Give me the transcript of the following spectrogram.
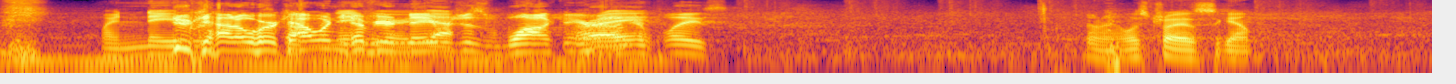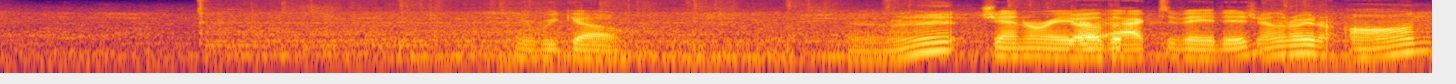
My neighbor. You gotta work out when you have your neighbor yeah. just walking around your place. All right, let's try this again. Here we go. All right. Generator activated. Generator on.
